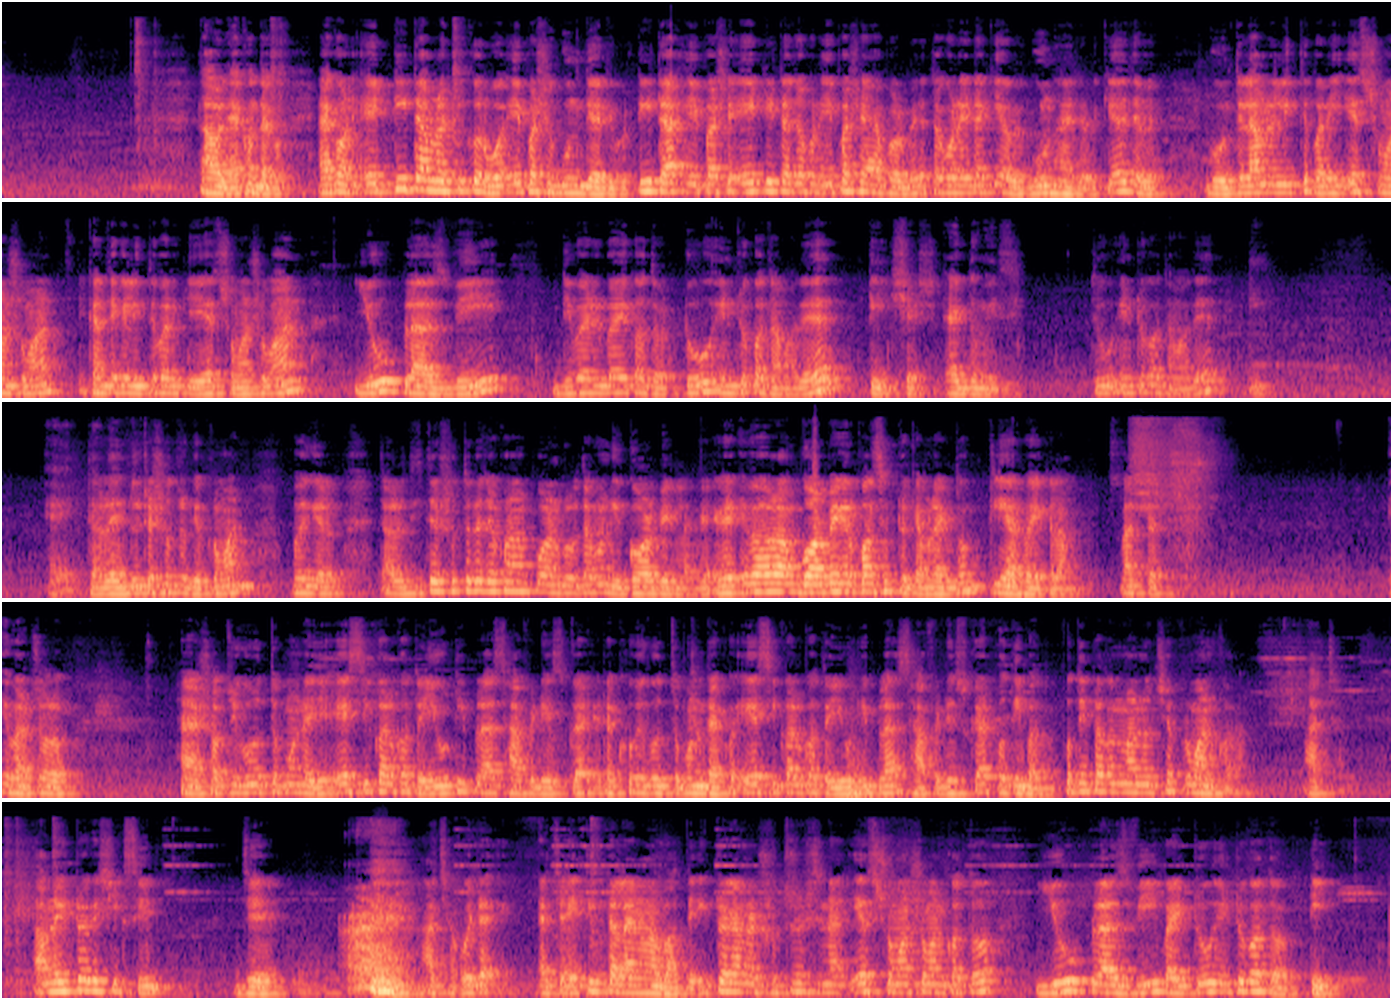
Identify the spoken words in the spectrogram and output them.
তাহলে এখন দেখো, এখন এই টিটা আমরা কি করব? এই পাশে গুণ দিয়ে দিব। টিটা এই পাশে, এই টিটা যখন এই পাশে আয়া পড়বে, তখন এটা কি হবে? গুণ হয়ে যাবে। কি হয়ে যাবে? গুণ। তাহলে আমরা লিখতে পারি এস সমান সমান, এখান থেকে লিখতে পারি কি? এস সমান সমান u plus b divided by কত? টু ইন্টু কত আমাদের টি শেষ, একদম ইজি টু ইন্টু কত আমাদের টি এই, তাহলে দুইটা সূত্রকে প্রমাণ হয়ে গেল। তাহলে দ্বিতীয় সূত্রটা যখন আমরা প্রমাণ করব, তখন কি গড় বেগ লাগবে এবার গড় বেগের কনসেপ্টকে আমরা একদম ক্লিয়ার হয়ে গেলাম। আচ্ছা। এবার চলো। হ্যাঁ সবচেয়ে গুরুত্বপূর্ণ এই যে এস ইকুয়াল কত? U t plus half a t square এটা খুবই গুরুত্বপূর্ণ। দেখো এস ইকুয়াল কত? U t plus half a t square প্রতিপাদন। প্রতিপাদন মানে হচ্ছে প্রমাণ করা। আচ্ছা। আমরা একটু আগে শিখছি যে আচ্ছা ওইটা আচ্ছা এই তিনটা লাইন আমরা বাদ দিই। একটু আগে আমরা সূত্র শিখছি না এস সমান সমান কত? U plus v by two into কত? টি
